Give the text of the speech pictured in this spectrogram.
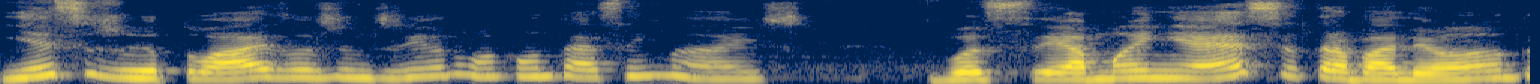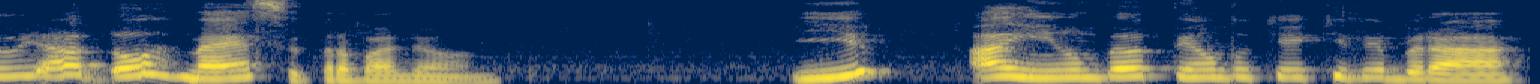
E esses rituais hoje em dia não acontecem mais. Você amanhece trabalhando e adormece trabalhando. E ainda tendo que equilibrar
